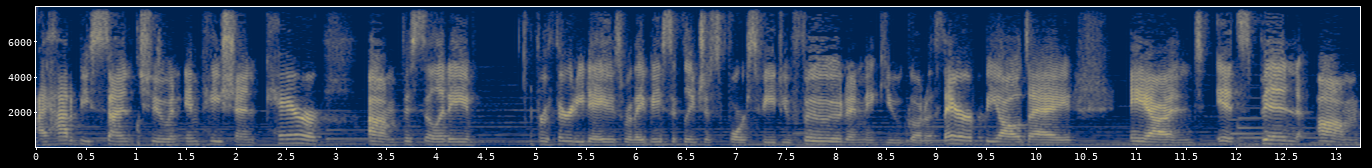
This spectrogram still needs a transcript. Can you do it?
I had to be sent to an inpatient care um, facility for 30 days, where they basically just force feed you food and make you go to therapy all day, and it's been. Um,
